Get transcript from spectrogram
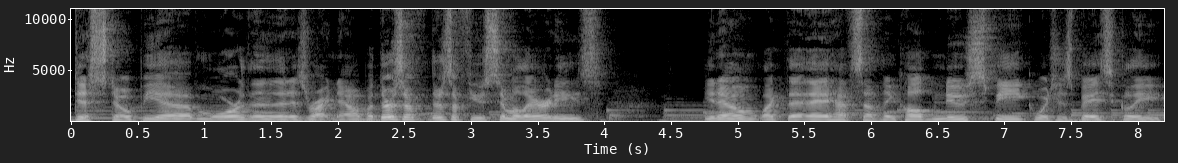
dystopia more than it is right now. But there's a there's a few similarities. You know, like they have something called Newspeak, which is basically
